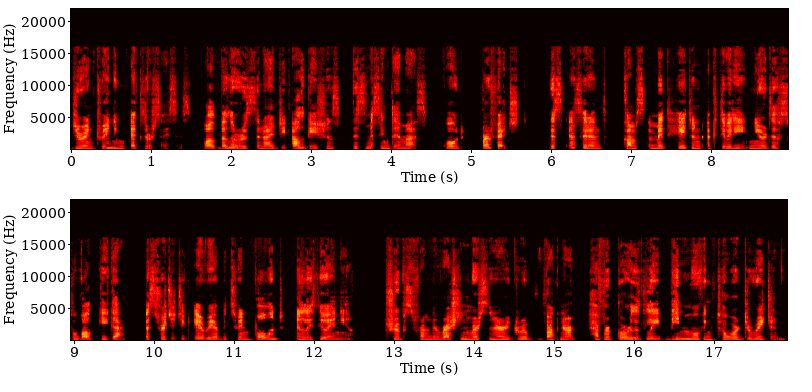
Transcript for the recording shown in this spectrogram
during training exercises, while Belarus denied the allegations, dismissing them as, quote, far-fetched. This incident comes amid heightened activity near the Suwalki Gap, a strategic area between Poland and Lithuania. Troops from the Russian mercenary group Wagner have reportedly been moving toward the region,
